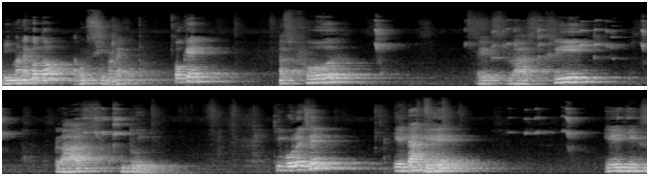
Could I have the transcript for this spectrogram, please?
বি মানে কত এবং সি মানে কত। Okay plus four x plus three plus দুই। কি বলেছে? এটাকে a x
